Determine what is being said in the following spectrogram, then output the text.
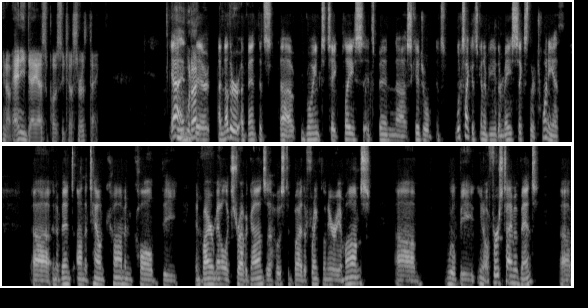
you know, any day as opposed to just Earth Day. Yeah, and there another event that's uh, going to take place. It's been uh, scheduled. It looks like it's going to be either May sixth or twentieth uh, an event on the town common called the Environmental Extravaganza, hosted by the Franklin area moms. Um, will be, you know, a first time event, uh,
